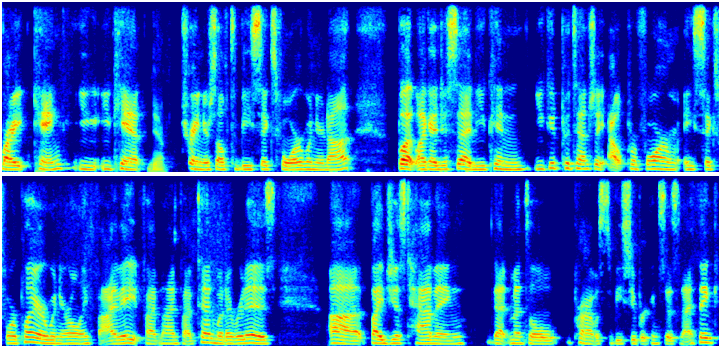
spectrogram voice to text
right king. You you can't Yeah. train yourself to be six four when you're not but like i just said you can you could potentially outperform a six four player when you're only five eight five nine five ten whatever it is uh by just having that mental prowess to be super consistent i think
